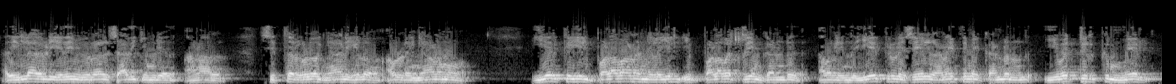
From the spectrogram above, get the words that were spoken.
அது இல்லாதபடி எதையும் இவரால் சாதிக்க முடியாது. ஆனால் சித்தர்களோ ஞானிகளோ அவருடைய ஞானமோ இயற்கையில் பலவான நிலையில் இப்பலவற்றையும் கண்டு அவர்கள் இந்த இயற்கையுடைய செயல்கள் அனைத்துமே கண்டு இவற்றிற்கு மேல்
